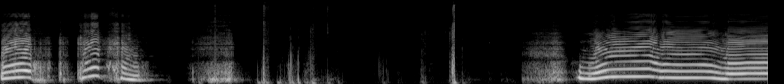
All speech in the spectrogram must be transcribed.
ох птицю. Ла-ла-ла.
